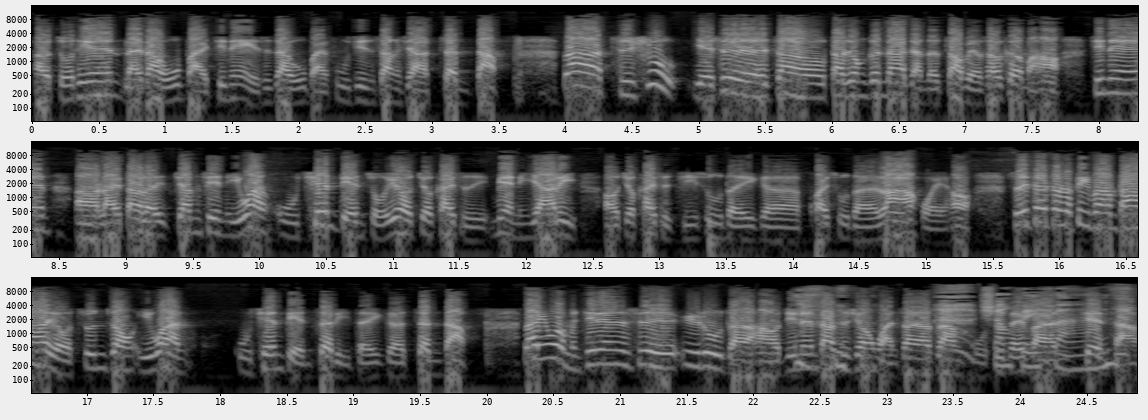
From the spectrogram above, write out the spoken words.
呃，昨天来到五百，今天也是在五百附近上下震荡。那指数也是照大众跟大家讲的照表超课嘛，哈，今天啊来到了将近一万五千点左右，就开始面临压力，哦，就开始急速的一个快速的拉回哈。所以在这个地方，大家有尊重一万五千点这里的一个震荡。那因为我们今天是预录的，好，今天大师兄晚上要上股市非凡现场，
